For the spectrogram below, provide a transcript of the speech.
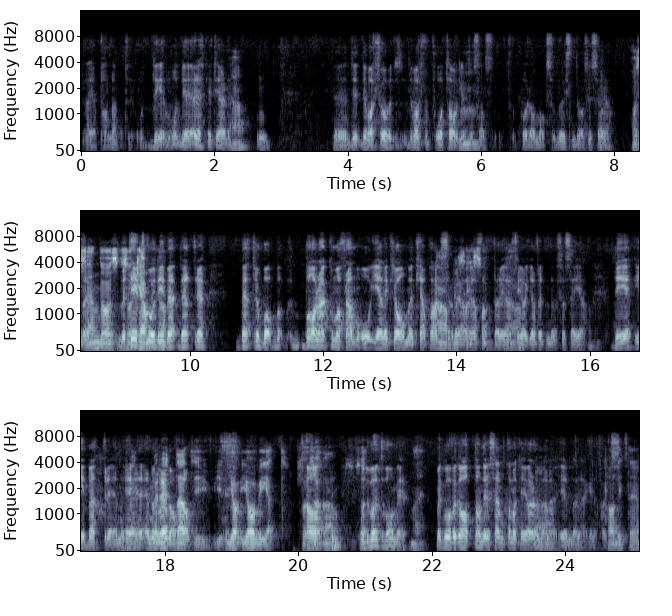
"Nej, jag pallar inte. Och det, och det jag respekterar det. Ja. Eh, Det, det, var så, det var för påtagligt Mm. på dem också. Jag visste inte vad jag skulle säga. Och sen då så, Men så tips kan då, det är ja. bä- bättre, bättre att ba, ba- bara komma fram och ge en kram och en klapp på Ja, axeln. jag, jag precis. fattar, jag, Ja. jag, jag vet inte vad jag ska säga. Det är bättre än, än, än att gå över gatan. jag, jag vet. Så, Ja. så, ja, så, Och det behöver inte vara mer. nej, Men gå över gatan det är det sämsta man kan göra Ja. i de där lägena ta faktiskt. lite...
